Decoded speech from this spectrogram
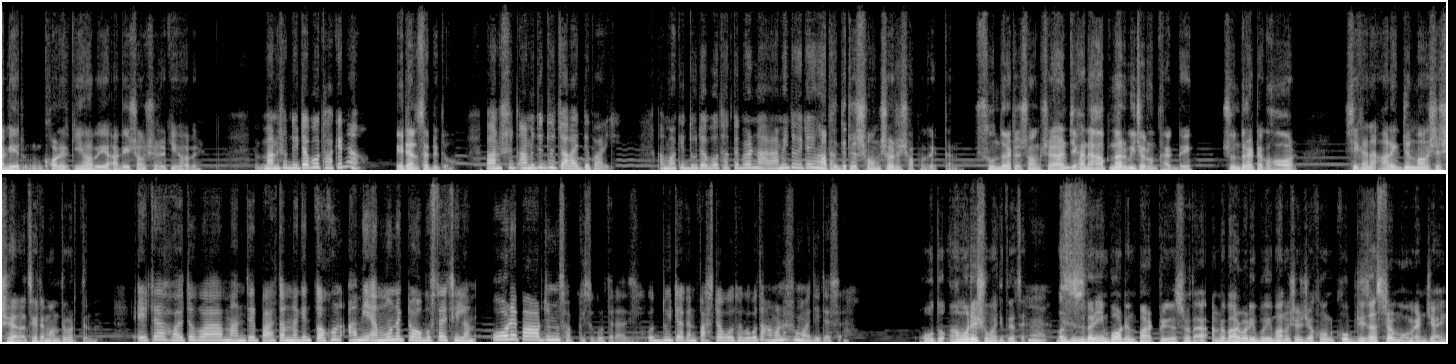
আগের ঘরের কি হবে আগের সংসারের কি হবে? মানুষের দুইটা বউ থাকে না? এটা অ্যান্সার দিত। মানুষ আমি যদি চালাইতে পারি আমাকে দুটা বউ থাকতে পারে না আর আমি তো এটাই আপনি তো একটা সংসারের স্বপ্ন দেখতেন। সুন্দর একটা সংসার যেখানে আপনার বিচরণ থাকবে সুন্দর একটা ঘর সেখানে আরেকজন মানুষের শেয়ার আছে এটা মানতে পারতেন? এটা হয়তো বা মানতে পারতাম না কিন্তু তখন আমি এমন একটা অবস্থায় ছিলাম ওরে পাওয়ার জন্য সবকিছু করতে রাজি। ও দুইটা কেন পাঁচটা বউ থাকবে ও তো আমারও সময় দিতেছে। ও তো আমারই সময় দিতেছে। This is very important part প্রিয় শ্রোতা। আমরা বারবারই বলি মানুষের যখন খুব ডিজাস্টার মোমেন্ট যায়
